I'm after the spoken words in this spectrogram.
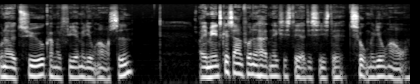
120,4 millioner år siden, og i menneskesamfundet har den eksisteret de sidste 2 millioner år.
